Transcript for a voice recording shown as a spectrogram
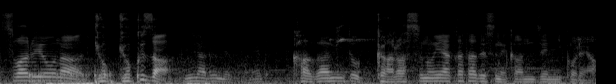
座るような玉玉座になるんですかね？鏡とガラスの館ですね完全にこれは。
